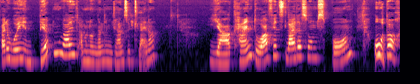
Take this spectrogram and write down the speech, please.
by the way, ein Birkenwald, aber nur ein ganz, ein ganz kleiner. Ja, kein Dorf jetzt leider so im Spawn. Oh, doch,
